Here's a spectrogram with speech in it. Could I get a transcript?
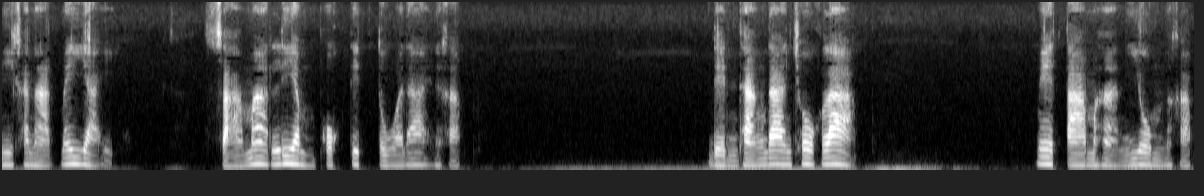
มีขนาดไม่ใหญ่ สามารถเลี่ยมพกติดตัวได้นะครับ เด่นทางด้านโชคลาภเมตตามหานิยมนะครับ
